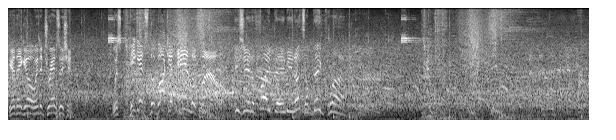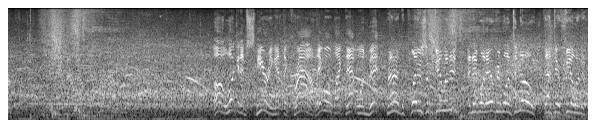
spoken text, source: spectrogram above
Here they go into transition. He gets the bucket and the foul. He's here to fight, baby. That's a big play. Look at him sneering at the crowd. They won't like that one bit. Brad, the players are feeling it, and they want everyone to know that they're feeling it.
